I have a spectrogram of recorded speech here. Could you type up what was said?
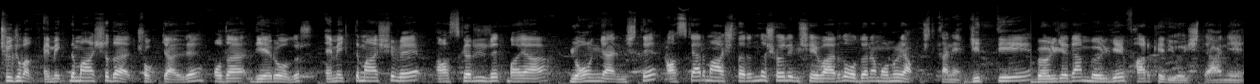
Çünkü bak emekli maaşı da çok geldi. O da diğeri olur. Emekli maaşı ve asgari ücret bayağı yoğun gelmişti. Asker maaşlarında şöyle bir şey vardı. O dönem onu yapmıştık. Hani gittiği bölgeden bölgeye fark ediyor işte. Hani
